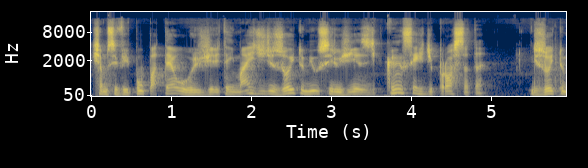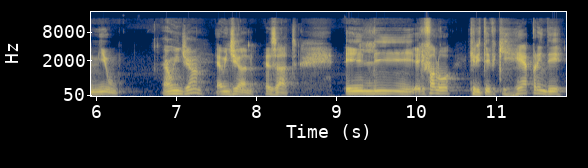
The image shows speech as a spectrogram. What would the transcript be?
chama-se Vipul Patel, hoje ele tem mais de 18 mil cirurgias de câncer de próstata. 18 mil. É um indiano? É um indiano, exato. Ele, ele falou que ele teve que reaprender,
